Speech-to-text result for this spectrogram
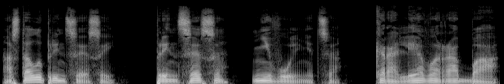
а стала принцессой. Принцесса-невольница. Королева-раба.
